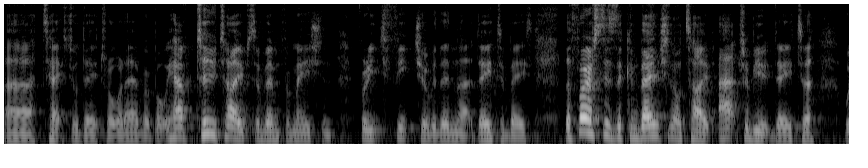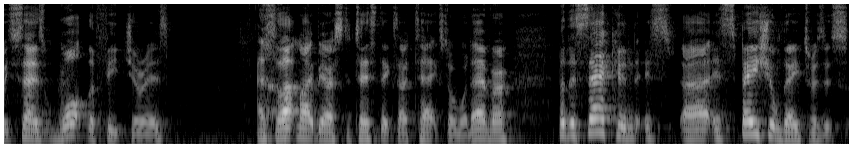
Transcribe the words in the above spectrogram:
uh, textual data or whatever. But we have two types of information for each feature within that database. The first is the conventional type attribute data which says what the feature is. And so that might be our statistics our text or whatever. But the second is, uh, is spatial data, as it's,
